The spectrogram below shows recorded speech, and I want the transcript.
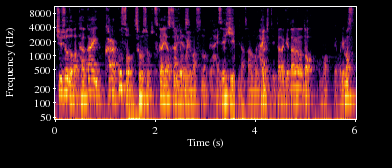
抽象度が高いからこそ、そうそう使いやすいと思いますので、ぜひ皆さんも活かしていただけたらなと思っております。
